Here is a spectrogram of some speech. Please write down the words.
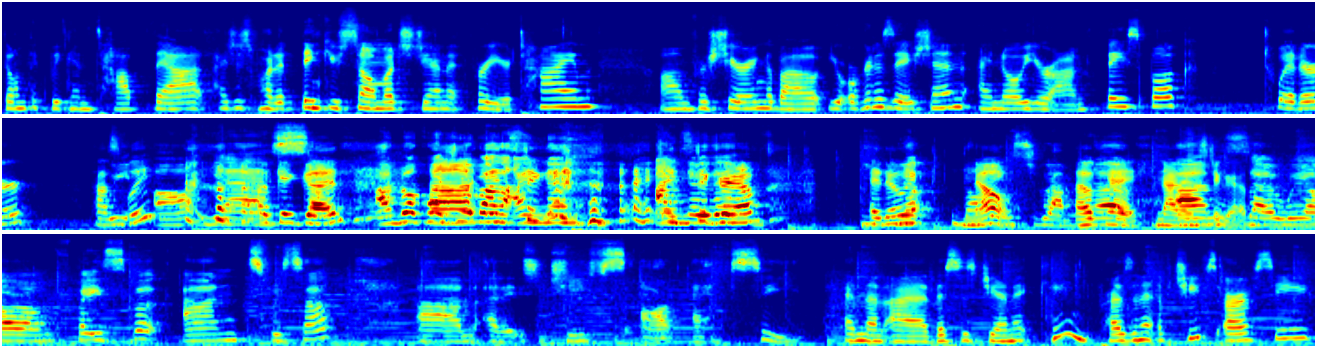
don't think we can top that. I just want to thank you so much, Janet, for your time, um, for sharing about your organization. I know you're on Facebook, Twitter, possibly. We are, yes. okay, good. I'm not quite sure Uh, about that. I Insta- know, I know Instagram. that- I know. No, not no. Instagram. Okay, no. not Um, Instagram. so we are on Facebook and Twitter, um, and it's Chiefs RFC. And then uh, this is Janet Kean, president of Chiefs RFC.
